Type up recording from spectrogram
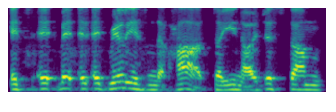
it's it, it it really isn't that hard. So you know, just um,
